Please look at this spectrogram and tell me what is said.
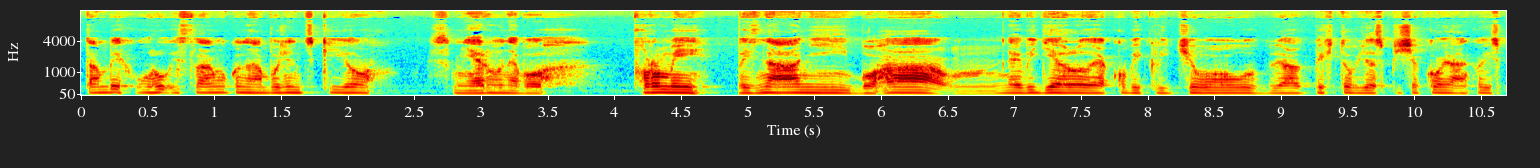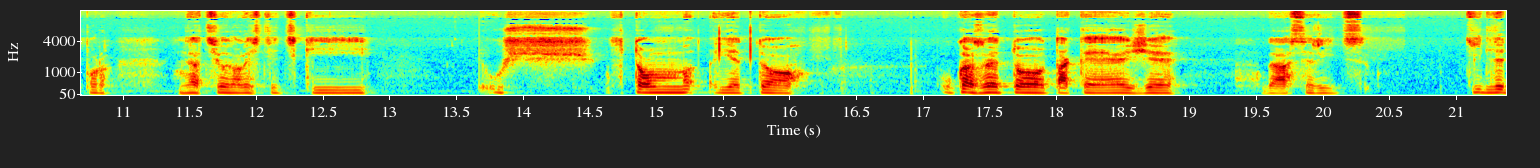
tam bych úlohu islámu jako náboženského směru nebo formy vyznání Boha neviděl jakoby klíčovou. Já bych to viděl spíš jako nějaký spor nacionalistický. Už v tom je to, ukazuje to také, že dá se říct, tíhle,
